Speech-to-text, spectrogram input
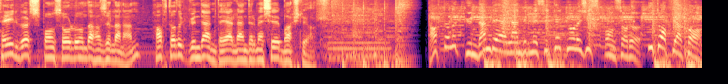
Tailverse sponsorluğunda hazırlanan Haftalık Gündem Değerlendirmesi başlıyor. Haftalık Gündem Değerlendirmesi teknoloji sponsoru itopya.com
